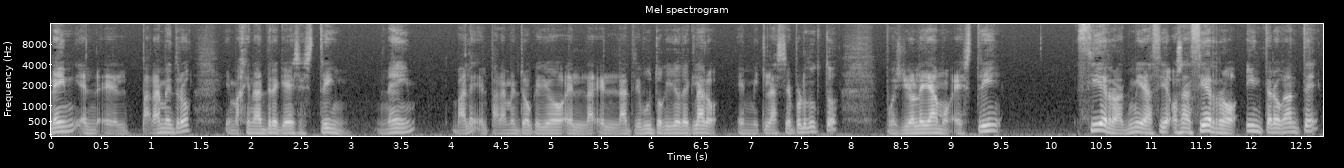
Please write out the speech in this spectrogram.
name, el, parámetro, imagínate que es string name, ¿vale? El parámetro que yo, el, atributo que yo declaro en mi clase producto, pues yo le llamo string, cierro admiración, o sea, cierro interrogante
